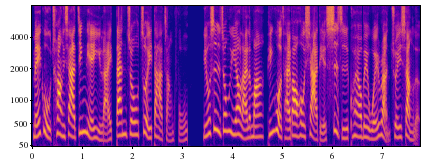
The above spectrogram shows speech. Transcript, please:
美股创下今年以来单周最大涨幅，牛市终于要来了吗？苹果财报后下跌，市值快要被微软追上了。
